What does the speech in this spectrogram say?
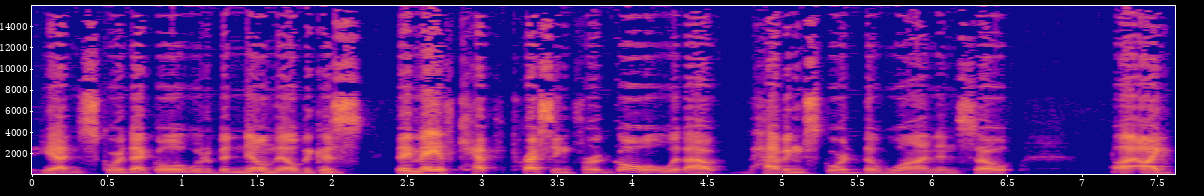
he hadn't scored that goal, it would have been nil nil because they may have kept pressing for a goal without having scored the one. And so I, I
